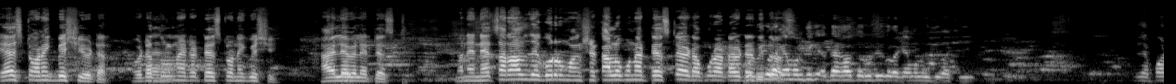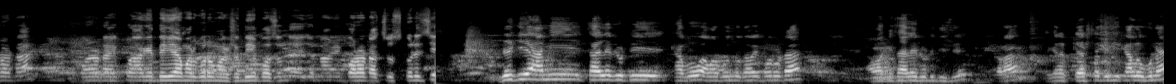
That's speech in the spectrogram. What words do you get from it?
টেস্ট অনেক বেশি ওটার। ওটার হ্যাঁ। তুলনায় এটা টেস্ট অনেক বেশি। হাই লেভেলের টেস্ট মানে ন্যাচারাল যে গরুর মাংসের কালো বোনার টেস্টটা ওটা পুরাটা ওটার ভিতরে কেমন দিকে দেখা হতো রুটিগুলো কেমন হয়েছে বাকি পরোটা পরোটা একটু আগে থেকে আমার গরুর মাংস দিয়ে পছন্দ, এই জন্য আমি পরোটা চুজ করেছি। দেখি, আমি চাইলে রুটি খাব, আমার বন্ধু খাবে পরোটা, আমাকে চাইলে রুটি দিছে ওরা এখানে টেস্টটা দেখি কালো বোনা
